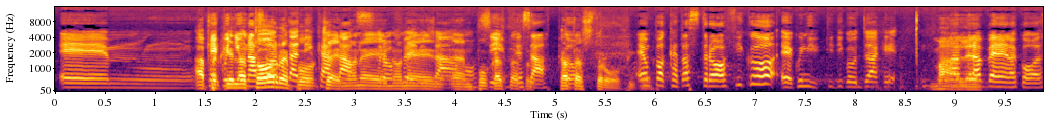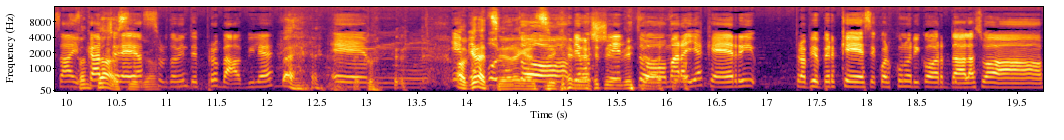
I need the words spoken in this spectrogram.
ehm, Ah, che è perché quindi la una torre di cioè, non è- non catastrofe, è- diciamo. è un po' Sì, catastro- esatto. catastrofico. È un po' catastrofico, e quindi ti dico già che non Male. andrà bene la cosa. Il Fantastico. carcere è assolutamente probabile. Beh, Ehm, e Oh, abbiamo grazie, voluto- ragazzi, abbiamo scelto invitato. Mariah Carey proprio perché se qualcuno ricorda la sua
